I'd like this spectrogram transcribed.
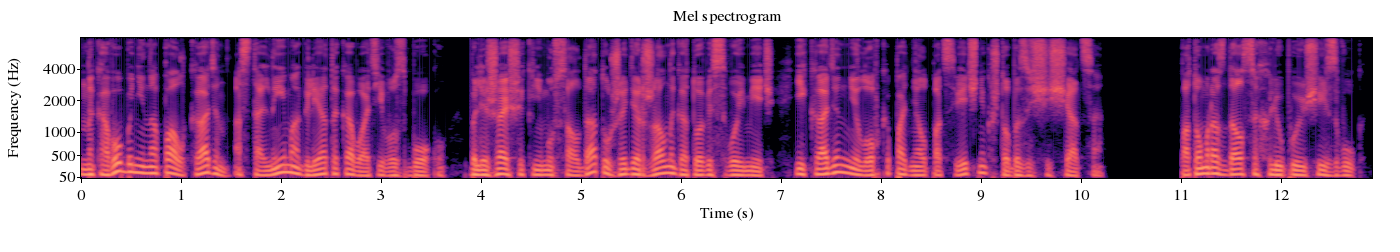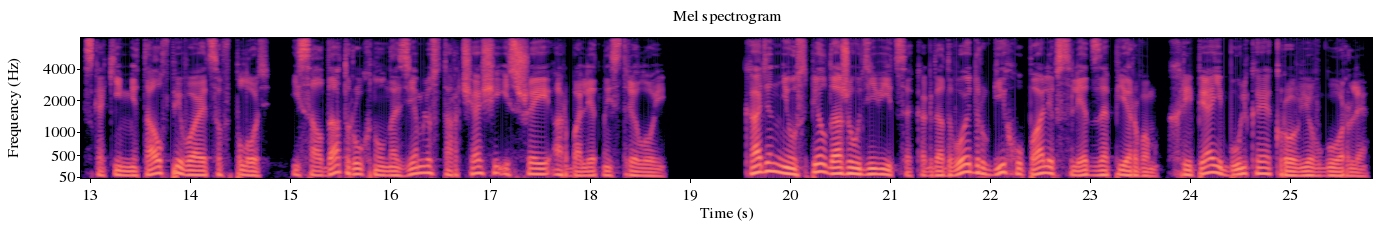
На кого бы ни напал Кадин, остальные могли атаковать его сбоку. Ближайший к нему солдат уже держал наготове свой меч, и Кадин неловко поднял подсвечник, чтобы защищаться. Потом раздался хлюпающий звук, с каким металл впивается в плоть, и солдат рухнул на землю с торчащей из шеи арбалетной стрелой. Кадин не успел даже удивиться, когда двое других упали вслед за первым, хрипя и булькая кровью в горле.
